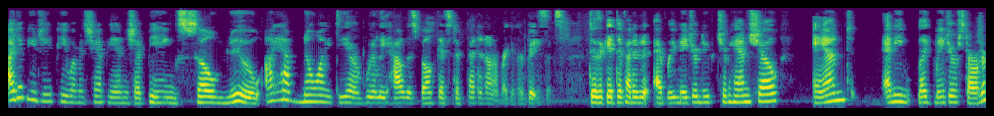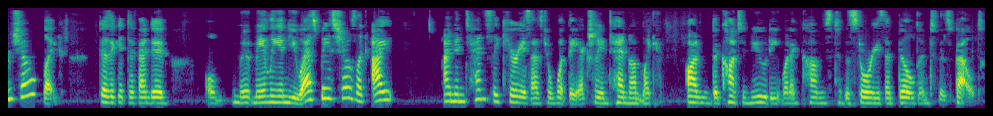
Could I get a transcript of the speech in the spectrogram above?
IWGP Women's Championship being so new, I have no idea really how this belt gets defended on a regular basis. Does it get defended at every major New Japan show and any like major Stardom show? Like, does it get defended oh, mainly in U.S. based shows? Like, I, I'm intensely curious as to what they actually intend on like on the continuity when it comes to the stories that build into this belt.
